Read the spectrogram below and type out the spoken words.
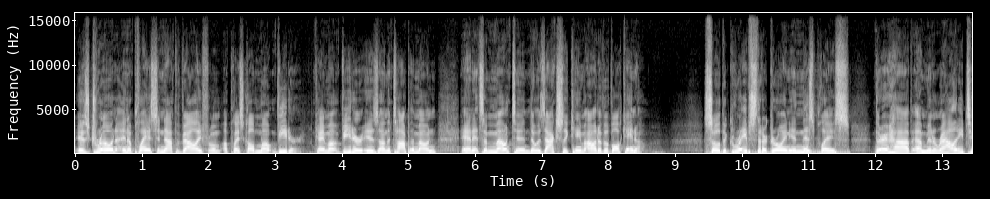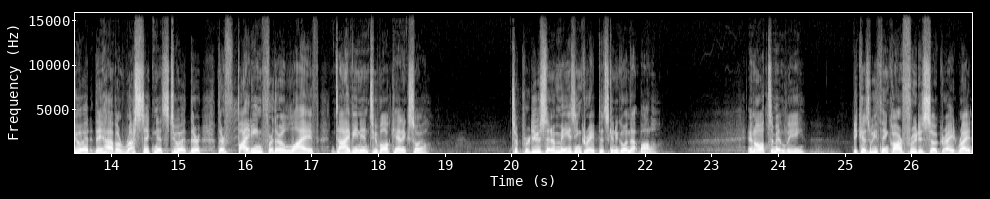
is grown in a place in Napa Valley from a place called Mount Veeder. Okay, Mount Veeder is on the top of the mountain, and it's a mountain that was actually came out of a volcano. So the grapes that are growing in this place, they have a minerality to it, they have a rusticness to it. They're, they're fighting for their life diving into volcanic soil to produce an amazing grape that's going to go in that bottle. And ultimately, because we think our fruit is so great, right?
